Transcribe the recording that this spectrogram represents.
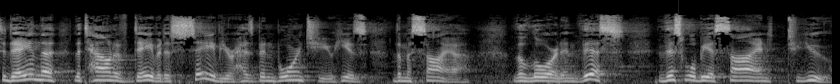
Today in the, the town of David, a Savior has been born to you. He is the Messiah, the Lord. And this, this will be a sign to you.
